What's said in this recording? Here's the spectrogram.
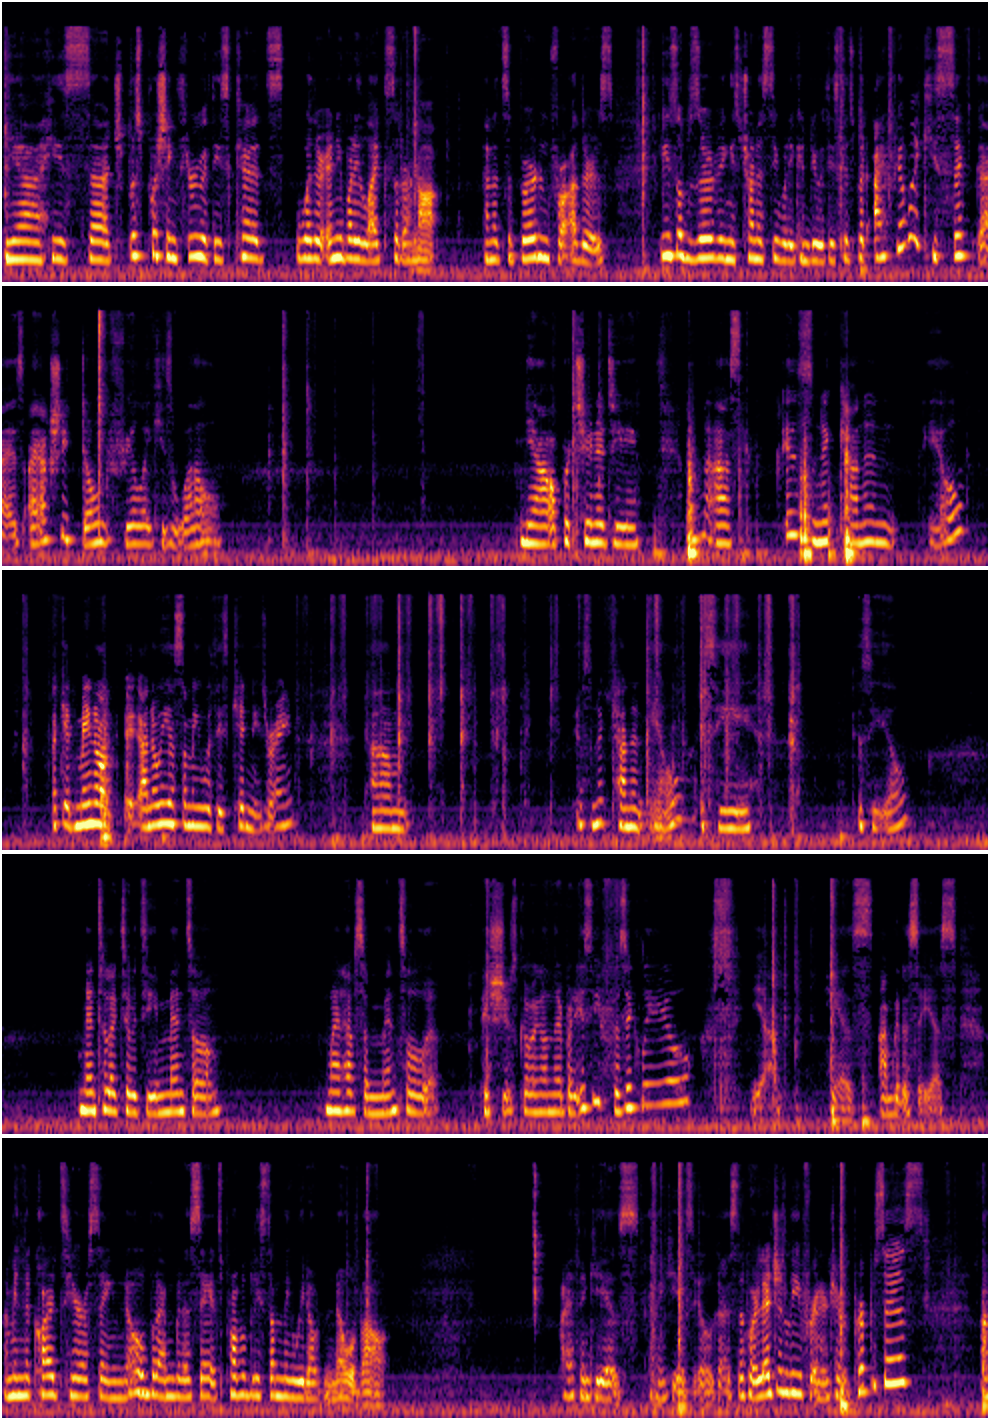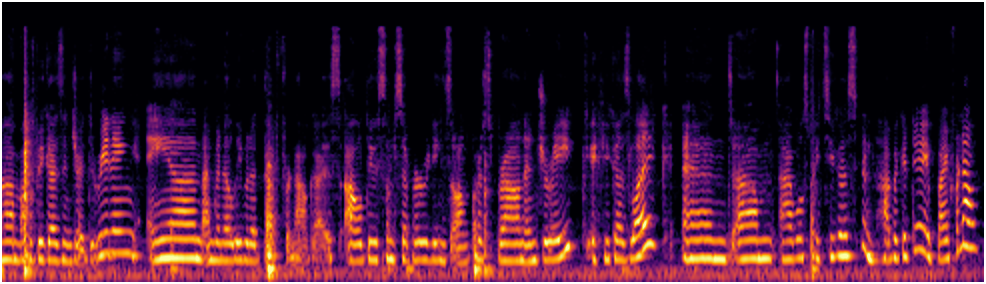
Yeah he's uh, just pushing through with these kids whether anybody likes it or not. And it's a burden for others. He's observing he's trying to see what he can do with these kids. But i feel like he's sick guys. I actually don't feel like he's well yeah, opportunity. I'm gonna ask, is Nick Cannon ill? Like it may not, I know he has something with his kidneys, right? Um, is Nick Cannon ill? Is he, is he ill? Mental activity, mental, might have some mental issues going on there, but is he physically ill? Yeah, he is. I'm gonna say yes. I mean, the cards here are saying no, but I'm gonna say it's probably something we don't know about. I think he is. I think he is ill, guys. So for allegedly for entertainment purposes. Um, I hope you guys enjoyed the reading, and I'm going to leave it at that for now, guys. I'll do some separate readings on Chris Brown and Drake if you guys like, and um, I will speak to you guys soon. Have a good day. Bye for now.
